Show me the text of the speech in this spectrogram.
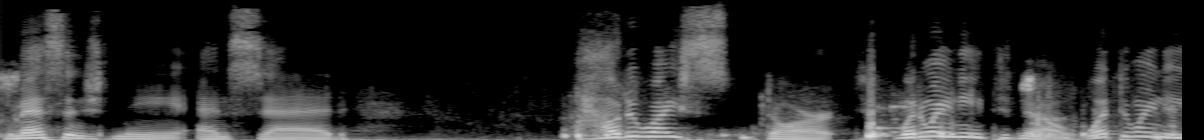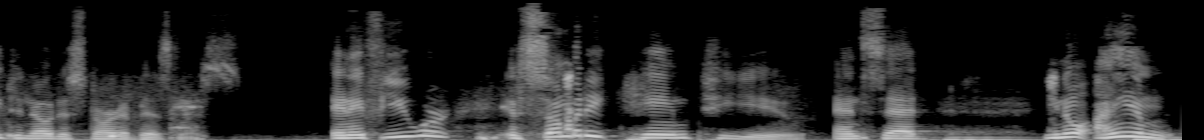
messaged me and said, how do I start? What do I need to know? What do I need to know to start a business? And if you were, if somebody came to you and said, you know, I am,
